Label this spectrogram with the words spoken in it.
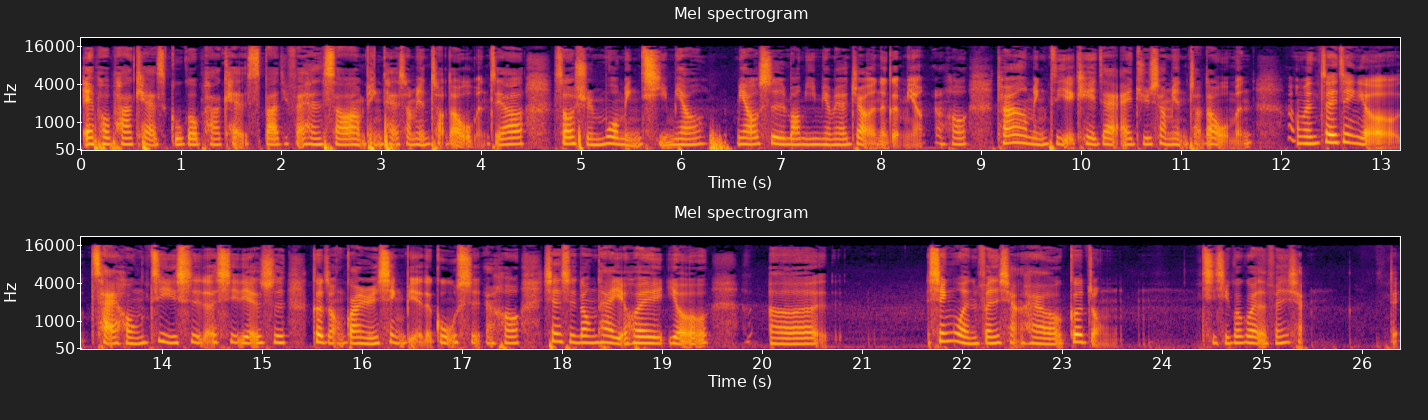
Apple Podcast、Google Podcast、Spotify 和 Sound 平台上面找到我们，只要搜寻“莫名其妙”，喵是猫咪喵喵叫的那个喵。然后同样的名字也可以在 IG 上面找到我们。我们最近有彩虹记事的系列，是各种关于性别的故事。然后现实动态也会有呃新闻分享，还有各种奇奇怪怪的分享。对，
